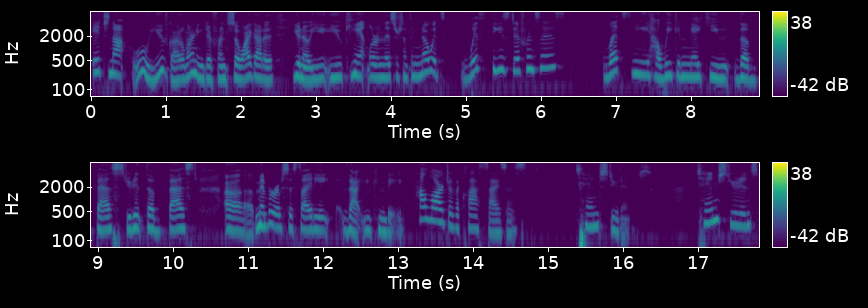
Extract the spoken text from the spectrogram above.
it's not, ooh, you've got a learning difference, so I gotta, you know, you, you can't learn this or something. No, it's with these differences let's see how we can make you the best student, the best uh, member of society that you can be. How large are the class sizes? 10 students. 10 students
